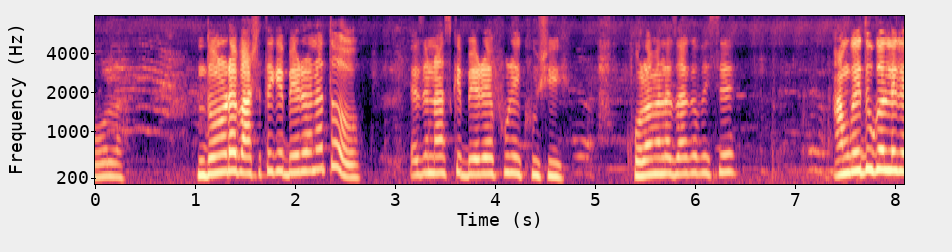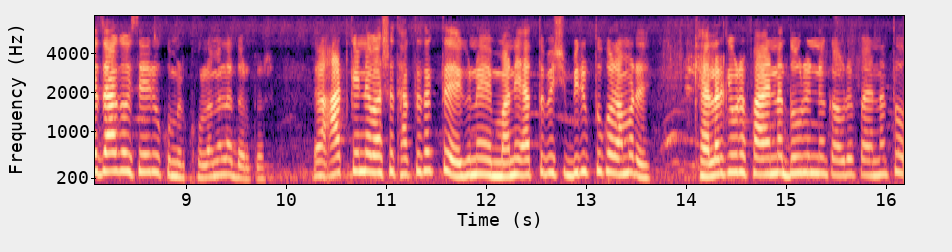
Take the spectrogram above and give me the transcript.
বলা। দোনোটা বাসা থেকে বেরোয় না তো? এই জন্য আজকে বেরোয় ফুরে খুশি। খোলামেলা জায়গা পেয়েছে। আমাকে দুগার লেগে জায়গা হয়েছে এরকমের খোলামেলা দরকার। আটকে নিয়ে বাসা থাকতে থাকতে এগুলো মানে এত বেশি বিরক্ত করে আমারে, খেলার কেউ পায় না, দৌড়ি না কাউরে পায় না তো।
